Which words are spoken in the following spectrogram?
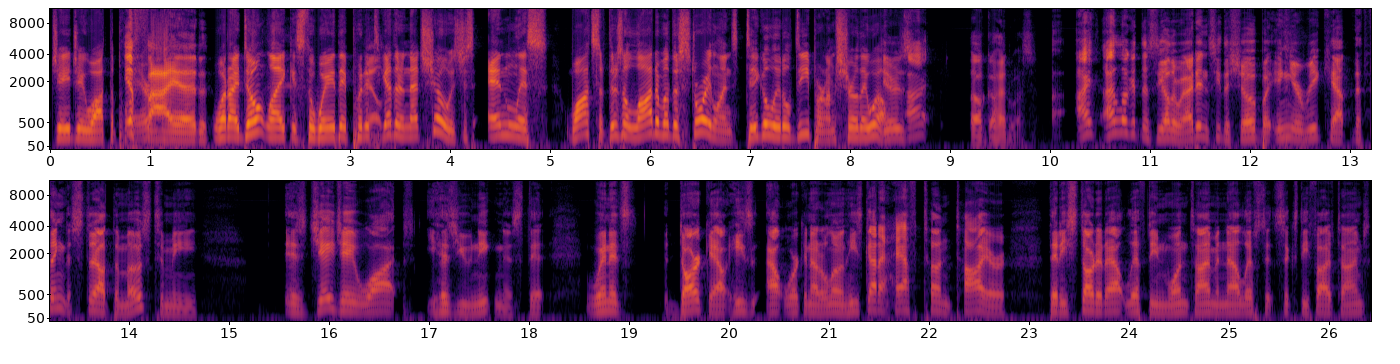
J.J. Watt, the player. You're fired. What I don't like is the way they put it Nailed together in that show. Is just endless Watt stuff. There's a lot of other storylines. Dig a little deeper, and I'm sure they will. Here's. I- oh, go ahead, Wes. I, I look at this the other way. I didn't see the show, but in your recap, the thing that stood out the most to me is J.J. Watt, his uniqueness that when it's dark out, he's out working out alone. He's got a half ton tire that he started out lifting one time and now lifts it 65 times.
